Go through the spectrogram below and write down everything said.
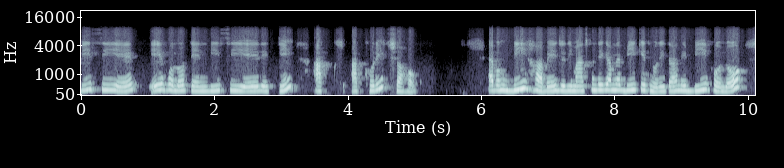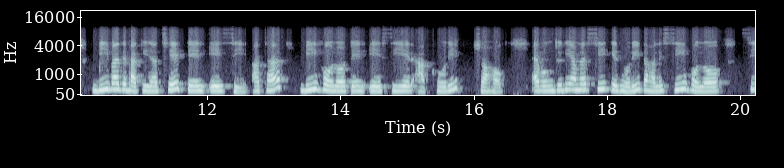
বি সি এর এ হলো টেন বি সি এর একটি আক্ষরিক সহগ। এবং বি হবে, যদি মাঝখান থেকে আমরা বি কে ধরি, তাহলে বি হলো বি বাদে বাকি আছে টেন এ সি অর্থাৎ বি হলো টেন এ সি এর আক্ষরিক সহগ। এবং যদি আমরা সি কে ধরি, তাহলে সি হলো সি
